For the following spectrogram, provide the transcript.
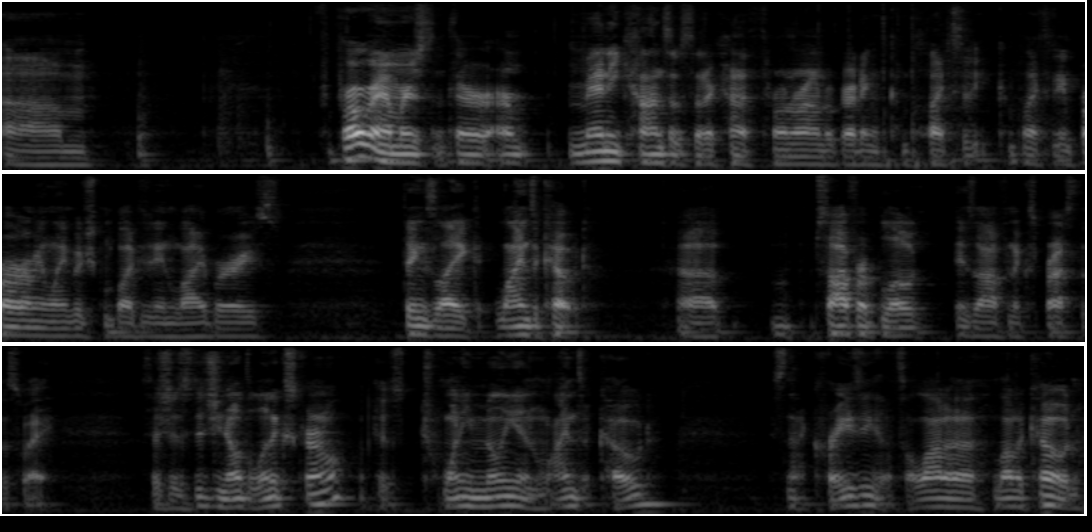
Um, for programmers, there are many concepts that are kind of thrown around regarding complexity, complexity in programming language, complexity in libraries, things like lines of code. Uh, software bloat is often expressed this way, such as, "Did you know the Linux kernel is 20 million lines of code? Isn't that crazy? That's a lot of a lot of code."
